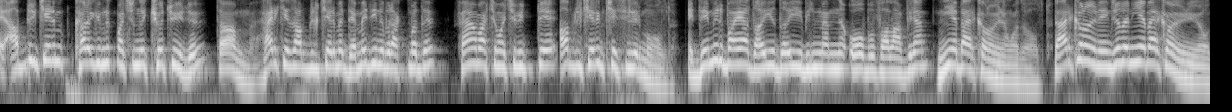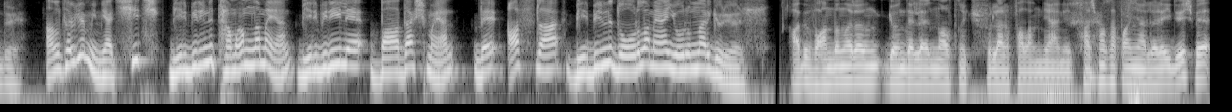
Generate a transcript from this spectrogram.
E Abdülkerim Karagümrük maçında kötüydü. Tamam mı? Herkes Abdülkerim'e demediğini bırakmadı. Fenerbahçe maçı bitti. Abdülkerim kesilir mi oldu? E Demir bayağı dayı dayı bilmem ne o bu falan filan. Niye Berkan oynamadı oldu? Berkan oynayınca da niye Berkan oynuyor oluyor? Anlatabiliyor muyum? Yani hiç birbirini tamamlamayan, birbiriyle bağdaşmayan ve asla birbirini doğrulamayan yorumlar görüyoruz. Abi Vandan Aran'ın gönderilerinin altına küfürler falan yani saçma sapan yerlere gidiyor iş ve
